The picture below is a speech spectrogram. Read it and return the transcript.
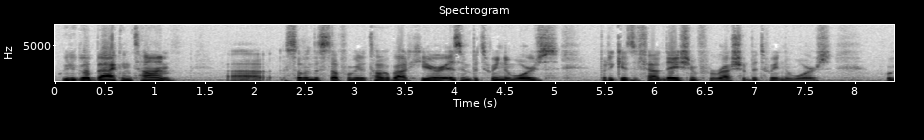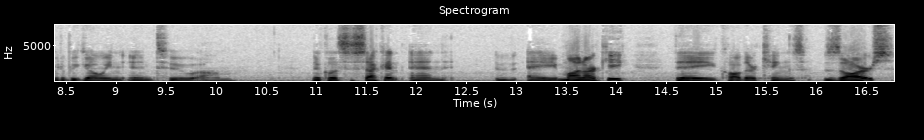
We're going to go back in time. Uh, some of the stuff we're going to talk about here isn't between the wars, but it gives a foundation for Russia between the wars. We're going to be going into um, Nicholas II and a monarchy. They call their kings czars,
